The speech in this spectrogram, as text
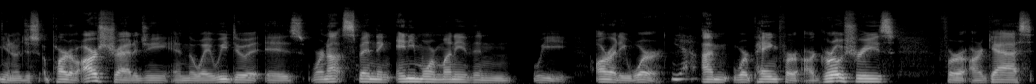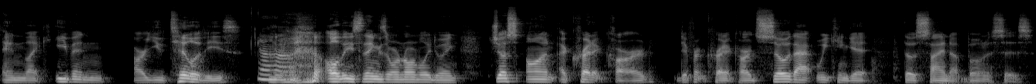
you know, just a part of our strategy and the way we do it is we're not spending any more money than we already were. yeah I'm we're paying for our groceries, for our gas, and like even our utilities. You know, all these things that we're normally doing just on a credit card, different credit cards, so that we can get those sign up bonuses.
